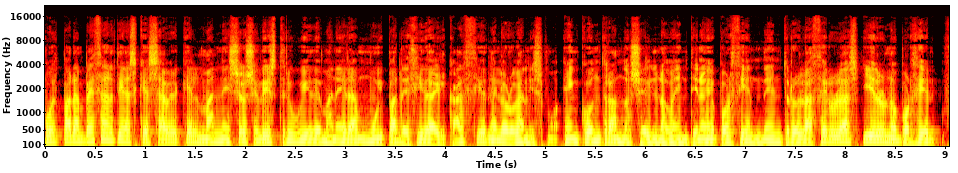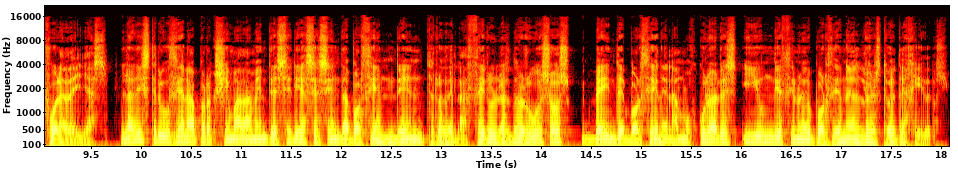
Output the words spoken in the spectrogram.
Pues para empezar tienes que saber que el magnesio se distribuye de manera muy parecida al calcio en el organismo, encontrándose el 99% dentro de las células y el 1% fuera de ellas. La distribución aproximadamente sería 60% dentro de las células de los huesos, 20% en las musculares y un 19% en el resto de tejidos.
